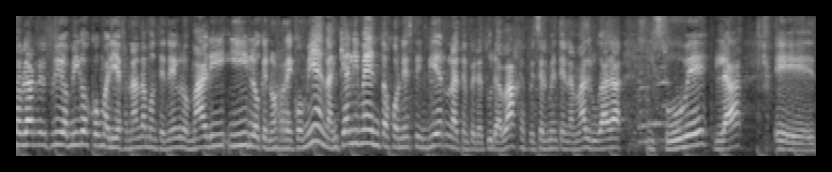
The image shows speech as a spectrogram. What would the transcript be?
a hablar del frío, amigos, con María Fernanda Montenegro, Mari, y lo que nos recomiendan, qué alimentos con este invierno, la temperatura baja, especialmente en la madrugada, y sube la, eh,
